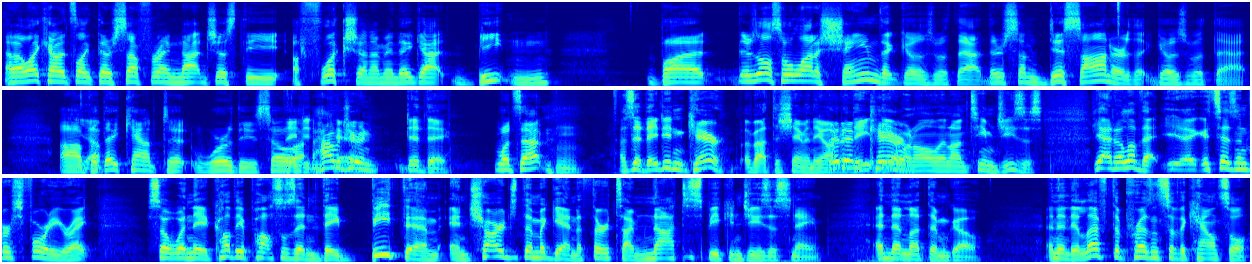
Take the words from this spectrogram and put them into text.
And I like how it's like they're suffering not just the affliction. I mean, they got beaten, but there's also a lot of shame that goes with that. There's some dishonor that goes with that. Uh, But they count it worthy. So They uh, how would you? care, did they? What's that? I said they didn't care about the shame and the honor. They, didn't They, care. went all in on Team Jesus. Yeah, and I love that. It says in verse 40, right? So when they had called the apostles in, they beat them and charged them again a third time not to speak in Jesus' name, and then let them go. And then they left the presence of the council,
